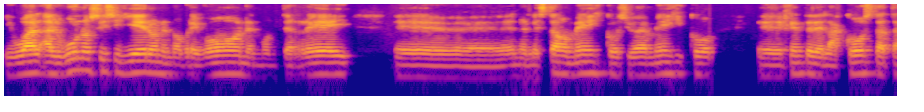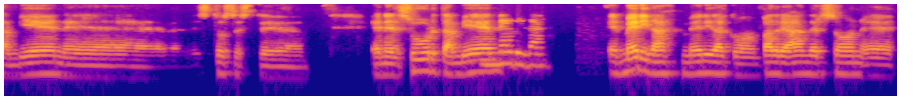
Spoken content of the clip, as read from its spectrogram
igual algunos sí siguieron en Obregón, en Monterrey, eh, en el Estado de México, Ciudad de México, eh, gente de la costa también, estos, este, en el sur también. Mérida en Mérida, Mérida con Padre Anderson. Eh,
